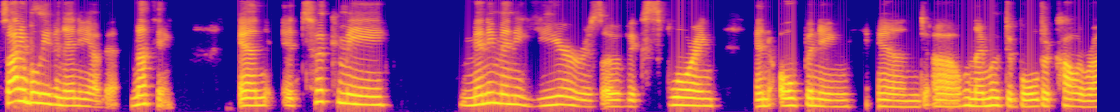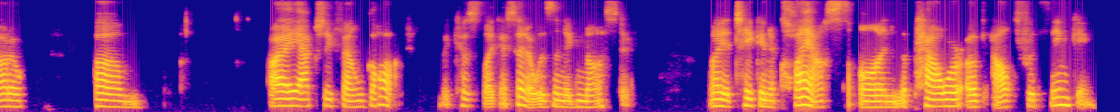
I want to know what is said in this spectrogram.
So I didn't believe in any of it, nothing. And it took me many, many years of exploring and opening. And uh, when I moved to Boulder, Colorado, um, I actually found God because, like I said, I was an agnostic. I had taken a class on the power of alpha thinking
